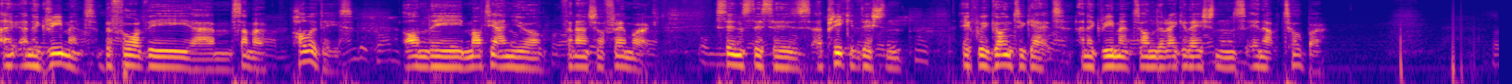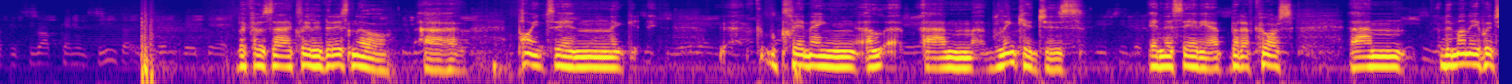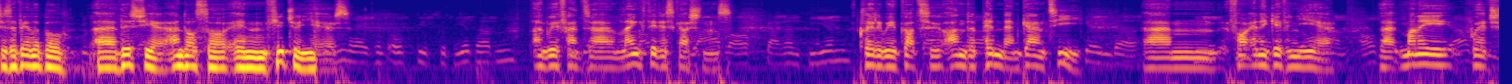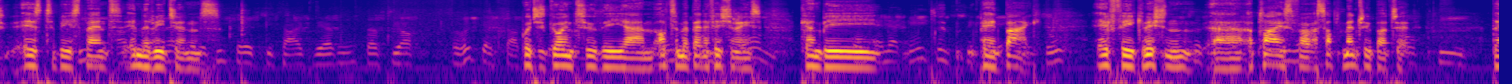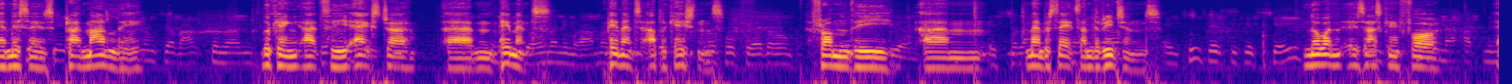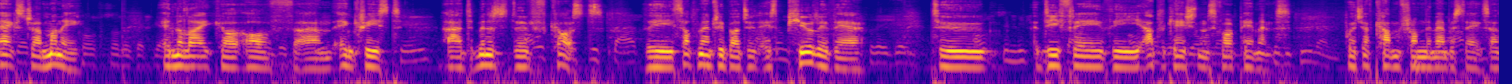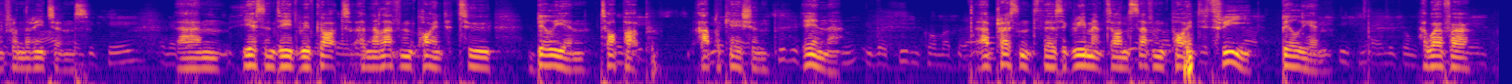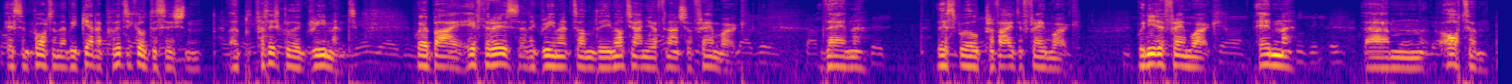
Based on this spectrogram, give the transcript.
a, an agreement before the um, summer holidays on the multi-annual financial framework, since this is a precondition if we're going to get an agreement on the regulations in October. Because uh, clearly there is no uh, point in claiming uh, um, linkages in this area, but of course, um, the money which is available uh, this year and also in future years, and we've had uh, lengthy discussions. Clearly, we've got to underpin them, guarantee um, for any given year that money which is to be spent in the regions which is going to the um, ultimate beneficiaries can be paid back. If the Commission uh, applies for a supplementary budget, then this is primarily looking at the extra um, payments, payment applications from the um, member states and the regions. No one is asking for extra money in the like of, of um, increased administrative costs. The supplementary budget is purely there to defray the applications for payments which have come from the member states and from the regions. Um, yes, indeed, we've got an 11.2 billion top-up application in. At present, there's agreement on 7.3 billion. However, it's important that we get a political decision, a political agreement whereby if there is an agreement on the multi-annual financial framework, then this will provide a framework. We need a framework in um, autumn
